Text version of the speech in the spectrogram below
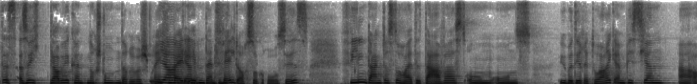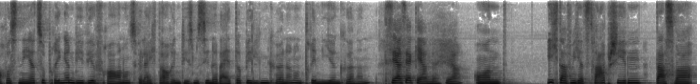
Das, also ich glaube, wir könnten noch Stunden darüber sprechen, ja, weil gerne. eben dein mhm. Feld auch so groß ist. Vielen Dank, dass du heute da warst, um uns über die Rhetorik ein bisschen auch was näher zu bringen, wie wir Frauen uns vielleicht auch in diesem Sinne weiterbilden können und trainieren können. Sehr, sehr gerne, ja. Und ich darf mich jetzt verabschieden. Das war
